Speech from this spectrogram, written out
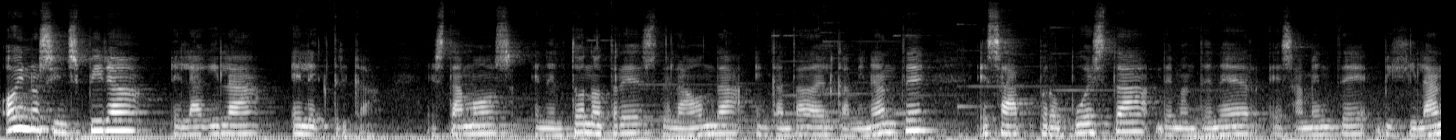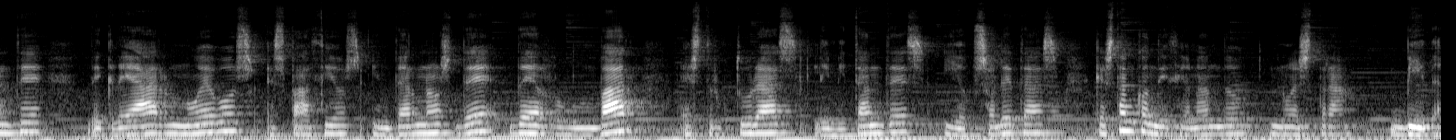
Hoy nos inspira el águila eléctrica. Estamos en el tono 3 de la onda encantada del caminante esa propuesta de mantener esa mente vigilante, de crear nuevos espacios internos, de derrumbar estructuras limitantes y obsoletas que están condicionando nuestra vida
